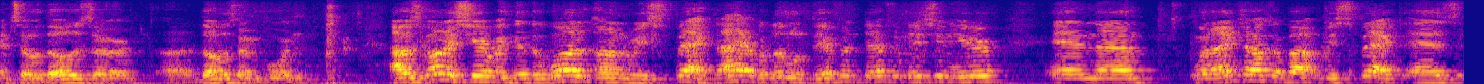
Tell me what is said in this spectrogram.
And so those are uh, those are important. I was going to share with you the one on respect. I have a little different definition here, and um, when I talk about respect, as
